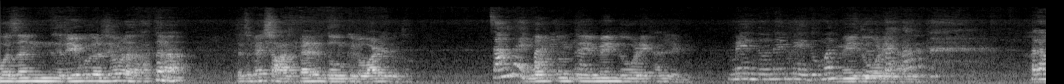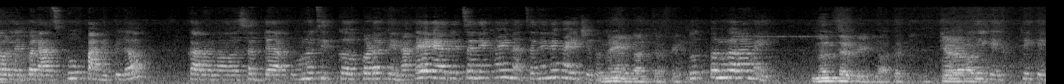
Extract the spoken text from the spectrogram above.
वजन रेग्युलर जेवढं राहतं ना त्याच्यापेक्षा आज डायरेक्ट दोन किलो वाढेल होतं. चांगलं आहे वरतून ते पिणं. मेंदू वडे खाल्ले मी. मेंदू नाही मेंदू म्हण मेंदू वडे खाल्ले. राहुलने पण आज खूप पाणी पिलं. कारण सध्या ऊनच इतकं कडक आहे ना. ए अरे चणे खाई ना. चणे नाही खायचे का तुला? नाही नंतर काही दूध पण गरम आहे. नंतर काही आता केळं बरं, खातो. ठीक आहे ठीक आहे.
